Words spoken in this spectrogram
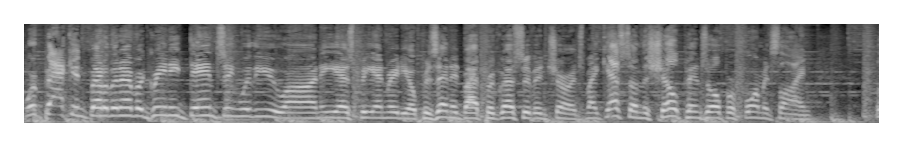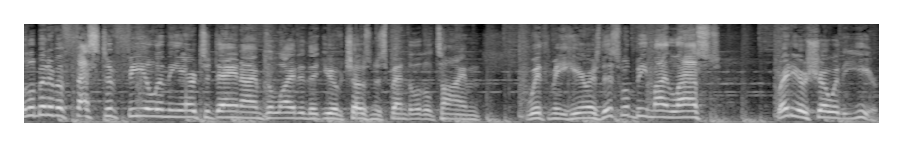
We're back in better than ever. Greeny dancing with you on ESPN Radio, presented by Progressive Insurance. My guest on the Shell Pennzoil Performance Line. A little bit of a festive feel in the air today, and I'm delighted that you have chosen to spend a little time with me here, as this will be my last radio show of the year.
